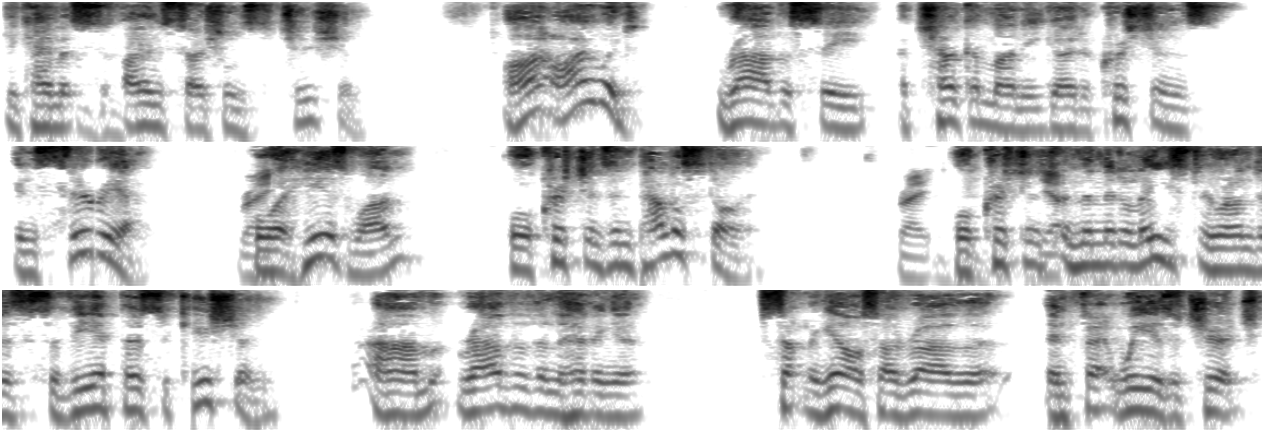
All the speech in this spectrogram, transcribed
became its own social institution. I, I would rather see a chunk of money go to Christians in Syria, Right. or here's one, or Christians in Palestine, right. or Christians Yep. in the Middle East who are under severe persecution, um, rather than having a something else. I'd rather, in fact, we as a church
